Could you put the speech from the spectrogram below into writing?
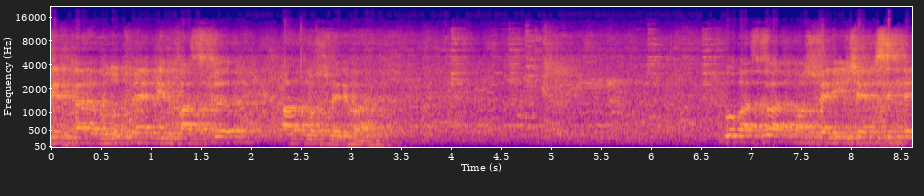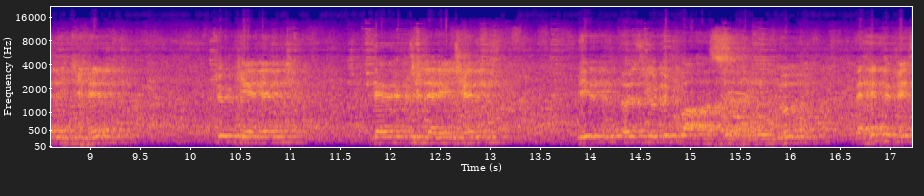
bir kara bulut ve bir baskı atmosferi vardı. Bu baskı atmosferi içerisinde Dikili Türkiye'nin devrimcileri için bir özgürlük vahası oldu ve hepimiz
